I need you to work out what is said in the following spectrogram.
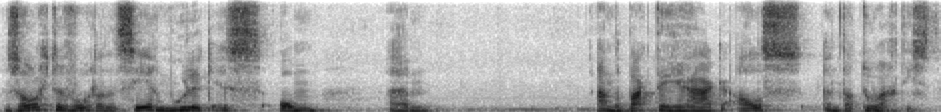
zorgt ervoor dat het zeer moeilijk is om um, aan de bak te geraken als een tattooartiest.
